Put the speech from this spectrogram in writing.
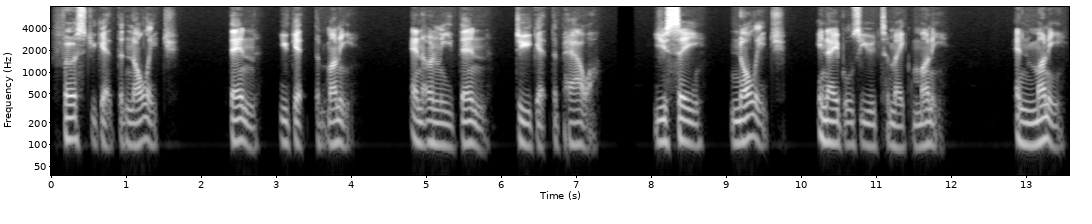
first you get the knowledge, then you get the money, and only then do you get the power? You see, knowledge enables you to make money, and money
